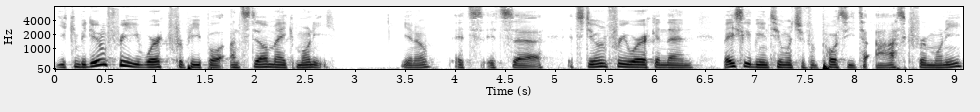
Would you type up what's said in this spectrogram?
you can be doing free work for people and still make money. You know, it's it's uh, it's doing free work and then basically being too much of a pussy to ask for money.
